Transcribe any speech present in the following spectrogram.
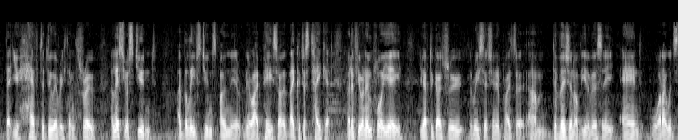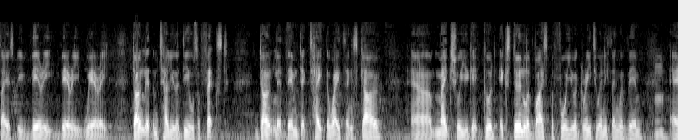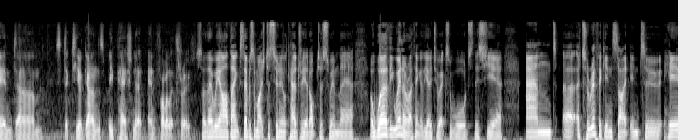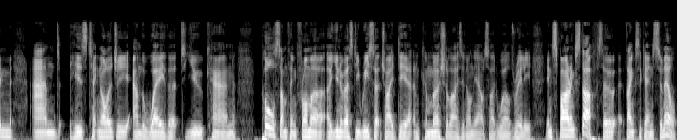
that you have to do everything through. Unless you're a student, I believe students own their, their IP, so they could just take it. But if you're an employee, you have to go through the research and enterprise uh, um, division of the university, and what I would say is be very, very wary. Don't let them tell you the deals are fixed. Don't let them dictate the way things go. Um, make sure you get good external advice before you agree to anything with them. and um, stick to your guns, be passionate, and follow it through. So there we are. Thanks ever so much to Sunil Kadri at OptoSwim there. A worthy winner, I think, of the O2X Awards this year. And uh, a terrific insight into him and his technology and the way that you can pull something from a, a, university research idea and commercialize it on the outside world. Really inspiring stuff. So thanks again, Sunil.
